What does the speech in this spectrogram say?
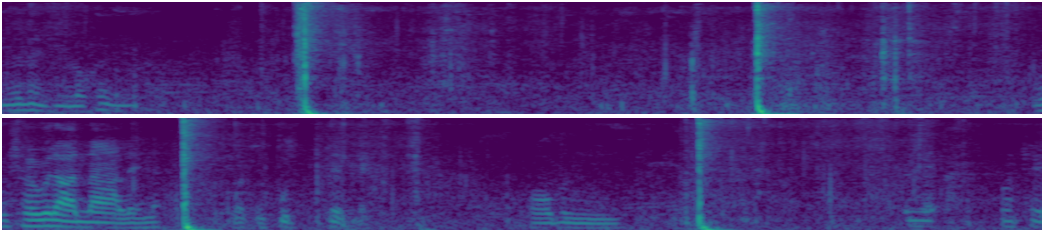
นี่เลยเราค่อยต้องใช้เวลานานเลยนะกว่าจะขุดเสร็จเนี่ยเพราะมันเนี่ยต้องใช้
